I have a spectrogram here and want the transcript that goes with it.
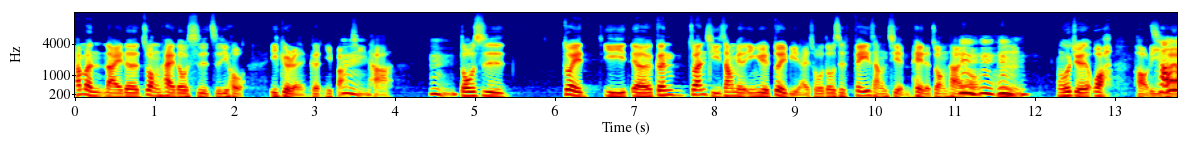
他们来的状态都是只有一个人跟一把吉他，嗯，都是。对，以呃跟专辑上面的音乐对比来说，都是非常简配的状态哦。嗯嗯嗯，我就觉得哇，好厉害！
